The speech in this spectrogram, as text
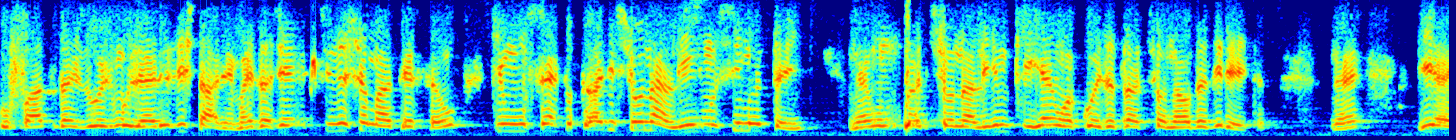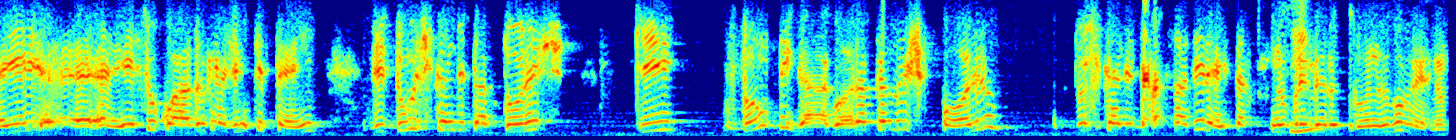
o fato das duas mulheres estarem, mas a gente precisa chamar a atenção que um certo tradicionalismo se mantém, né? um tradicionalismo que é uma coisa tradicional da direita. Né? E aí é, é esse o quadro que a gente tem de duas candidaturas que vão brigar agora pelo espólio dos candidatos à direita no Sim. primeiro turno do governo.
